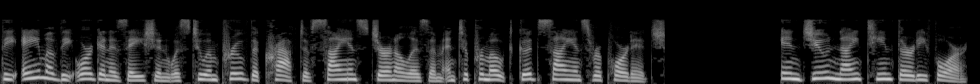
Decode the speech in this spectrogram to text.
The aim of the organization was to improve the craft of science journalism and to promote good science reportage. In June 1934,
